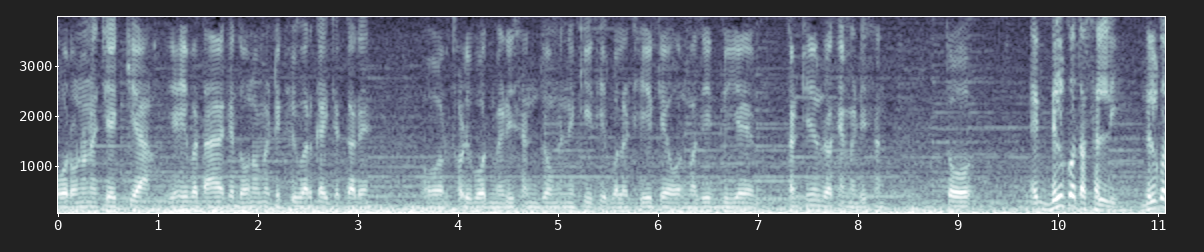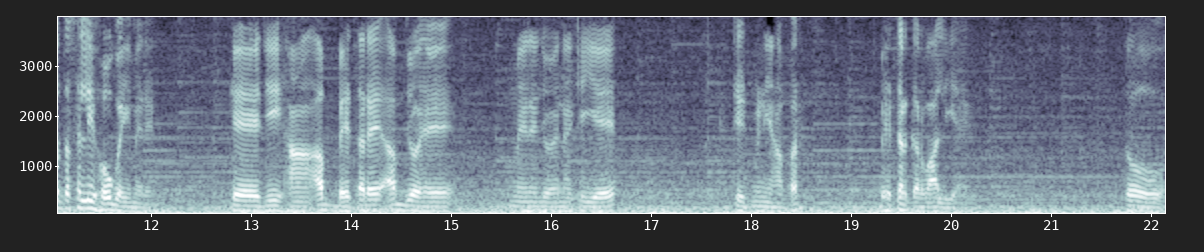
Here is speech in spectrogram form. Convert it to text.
और उन्होंने चेक किया। यही बताया कि दोनों में टिक फीवर का ही चक्कर है और थोड़ी बहुत मेडिसिन जो मैंने की थी, बोला ठीक है और मज़ीद भी ये कंटिन्यू रखें मेडिसिन। तो एक दिल को तसल्ली, दिल को तसल्ली हो गई मेरे कि जी हाँ अब बेहतर है। अब जो है मैंने जो है ना कि ये ट्रीटमेंट यहाँ पर बेहतर करवा लिया है। तो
